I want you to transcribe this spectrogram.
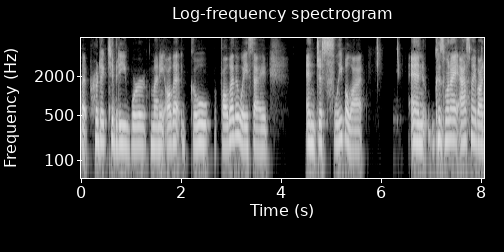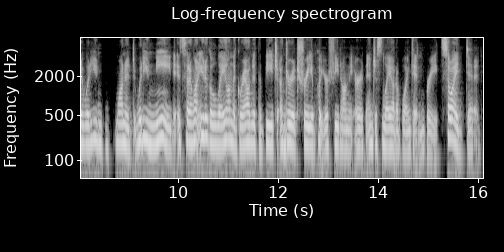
let productivity, work, money, all that go fall by the wayside and just sleep a lot. And because when I asked my body, what do you want to, what do you need? It said, I want you to go lay on the ground at the beach under a tree and put your feet on the earth and just lay on a blanket and breathe. So I did.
